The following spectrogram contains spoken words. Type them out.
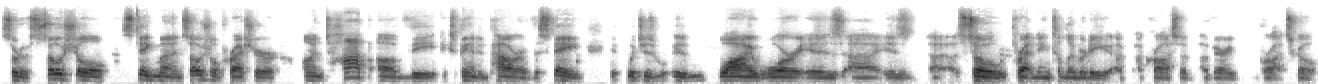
sort of social stigma and social pressure on top of the expanded power of the state, which is, is why war is uh, is uh, so threatening to liberty across a, a very broad scope.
